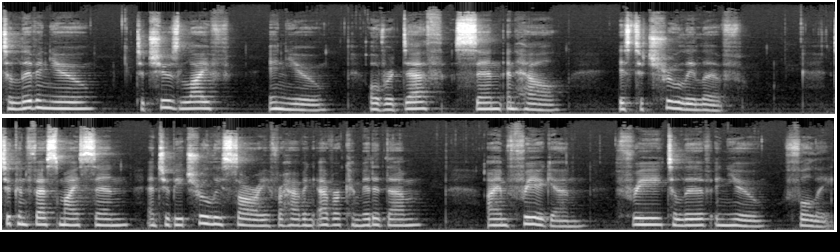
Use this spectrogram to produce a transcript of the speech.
to live in you, to choose life in you over death, sin, and hell, is to truly live. To confess my sin and to be truly sorry for having ever committed them, I am free again free to live in you fully.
